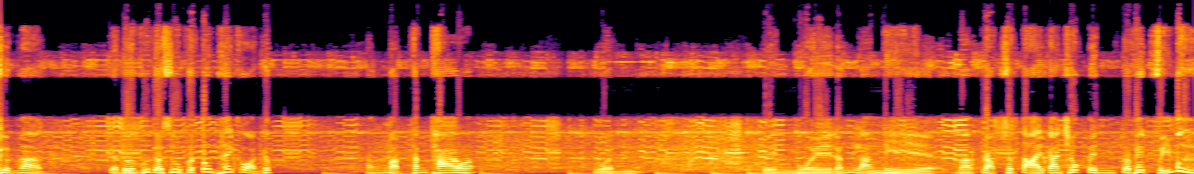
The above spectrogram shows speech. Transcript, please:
ส่วนมาก จะโดนคู่ต่อสู้กระตุ้นให้ก่อนครับ ทั้งหมัดทั้งเท้าครับส่วนเป็นมวยหลังๆนี่มาปรับสไตล์การชกเป็นประเภทฝีมือ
